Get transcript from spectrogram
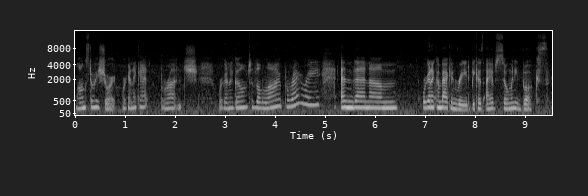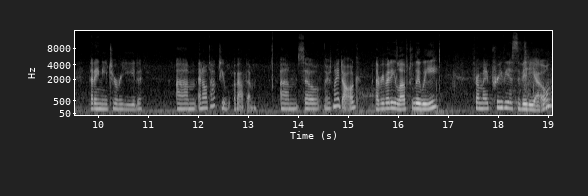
Long story short we're gonna get brunch. We're gonna go to the library and then um, we're gonna come back and read because I have so many books that I need to read um, and I'll talk to you about them. Um, so there's my dog. Everybody loved Louie from my previous video.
